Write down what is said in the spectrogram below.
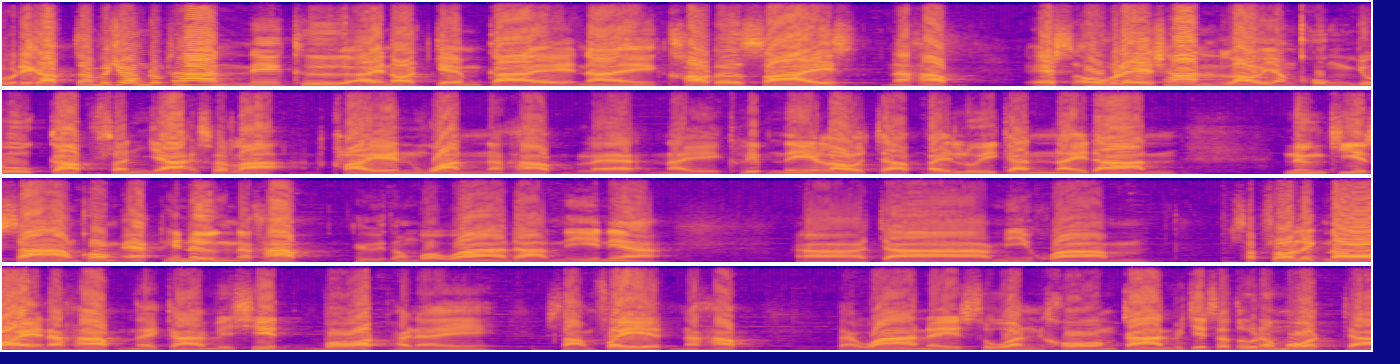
วัสดีครับท่านผู้ชมทุกท่านนี่คือ i n o t Game Guide ใน Counter Size นะครับ S Operation เรายังคงอยู่กับสัญญาสระ Client 1 นะครับ และในคลิปนี้เราจะไปลุยกันในด่าน1ขีด3ของ Act ที่ 1 นะครับ คือต้องบอกว่าด่านนี้เนี่ยจะมีความซับซ้อนเล็กน้อยนะครับ ในการวิชิตบอสภายใน 3 เฟสนะครับ แต่ว่าในส่วนของการวิชิตศัตรูทั้งหมดจะ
